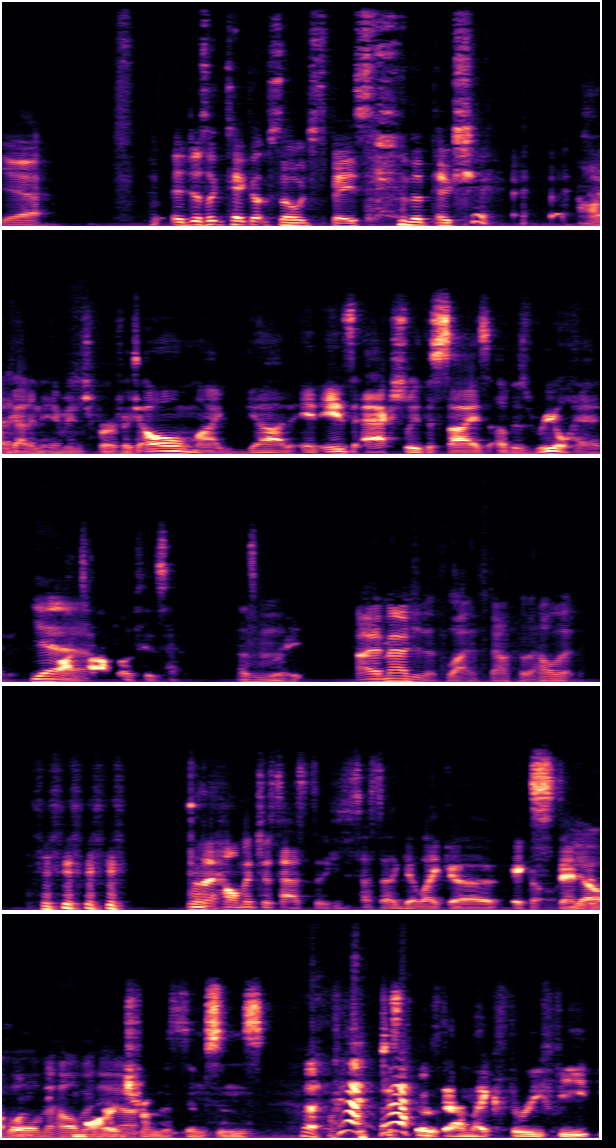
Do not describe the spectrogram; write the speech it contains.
Yeah. It just like takes up so much space in the picture. Oh, I got an image perfect. Oh my god, it is actually the size of his real head Yeah. on top of his head. That's Mhm. great. I imagine it flattens down for the helmet. the helmet just has to. He just has to get like a extended Yeah, a hole in the helmet, Marge yeah. from The Simpsons. just goes down like three feet.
